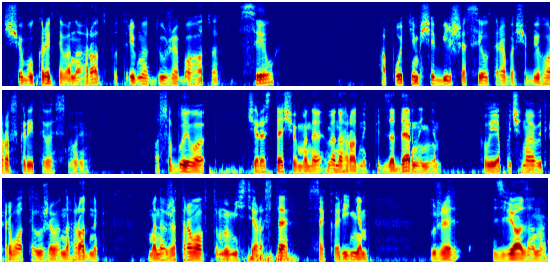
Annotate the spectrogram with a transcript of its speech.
Щоб укрити виноград, потрібно дуже багато сил, а потім ще більше сил треба, щоб його розкрити весною. Особливо через те, що в мене виноградник під задерненням. Коли я починаю відкривати вже виноградник, у мене вже трава в тому місці росте, все корінням вже зв'язано.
